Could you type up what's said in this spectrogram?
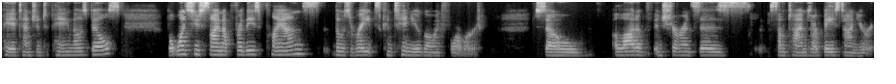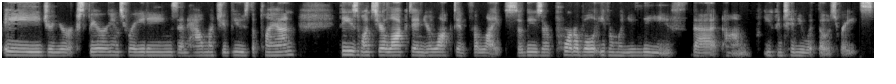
pay attention to paying those bills. But once you sign up for these plans, those rates continue going forward. So a lot of insurances sometimes are based on your age or your experience ratings and how much you've used the plan. These, once you're locked in, you're locked in for life. So these are portable even when you leave that um, you continue with those rates.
